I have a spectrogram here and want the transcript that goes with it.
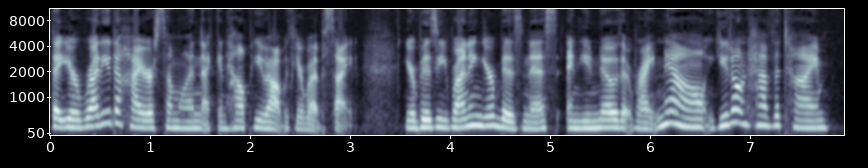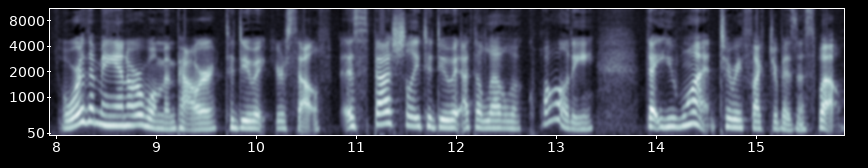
that you're ready to hire someone that can help you out with your website. You're busy running your business, and you know that right now you don't have the time or the man or woman power to do it yourself, especially to do it at the level of quality that you want to reflect your business well.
